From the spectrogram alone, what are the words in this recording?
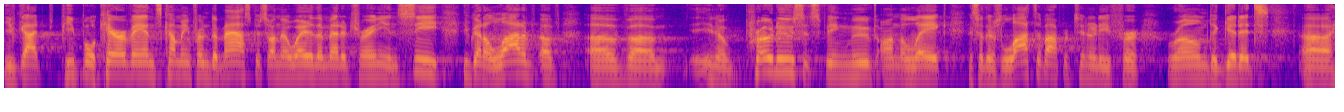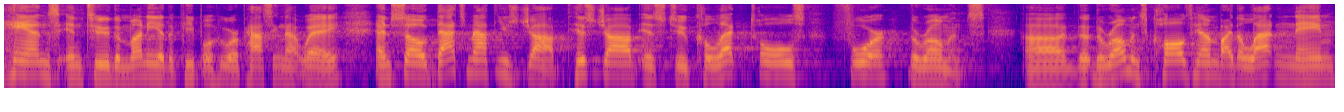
You've got people, caravans coming from Damascus on their way to the Mediterranean Sea. You've got a lot of, of, of um, you know, produce that's being moved on the lake. And so there's lots of opportunity for Rome to get its uh, hands into the money of the people who are passing that way. And so that's Matthew's job. His job is to collect tolls for the Romans. Uh, the, the, Romans called him by the Latin name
